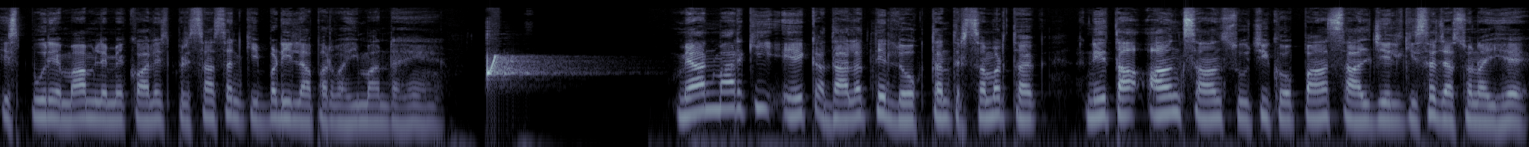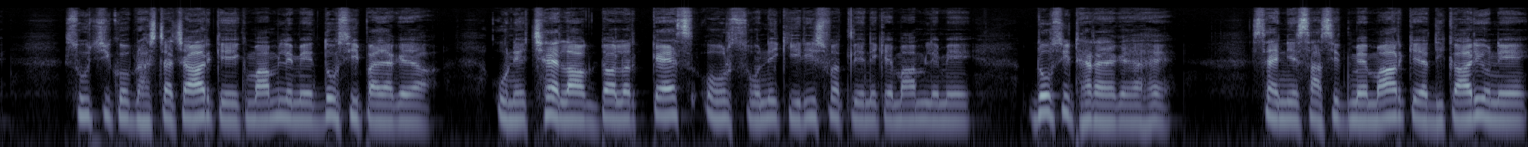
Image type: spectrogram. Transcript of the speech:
इस पूरे मामले में कॉलेज प्रशासन की बड़ी लापरवाही मान रहे हैं। म्यांमार की एक अदालत ने लोकतंत्र समर्थक नेता आंग सान सूची को पाँच साल जेल की सजा सुनाई है। सूची को भ्रष्टाचार के एक मामले में दोषी पाया गया। उन्हें छह लाख डॉलर कैश और सोने की रिश्वत लेने के मामले में दोषी ठहराया गया है। सैन्य शासित म्यांमार के अधिकारियों ने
